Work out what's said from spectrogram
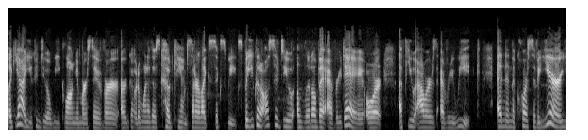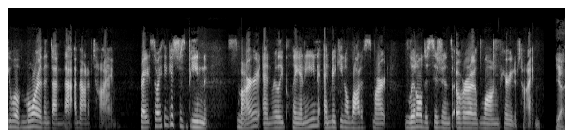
like yeah you can do a week long immersive or, or go to one of those code camps that are like six weeks but you could also do a little bit every day or a few hours every week. And in the course of a year you will have more than done that amount of time right? So i think it's just being smart and really planning and making a lot of smart little decisions over a long period of time. Yeah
